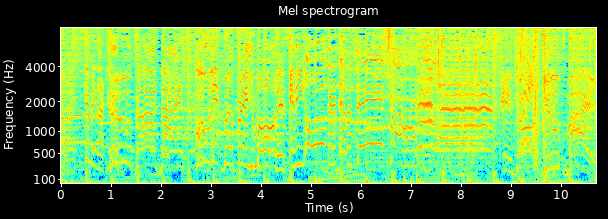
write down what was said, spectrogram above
All right, give me that, you. Through the night, cool it will thrill you more than any organ ever did try. And though you might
